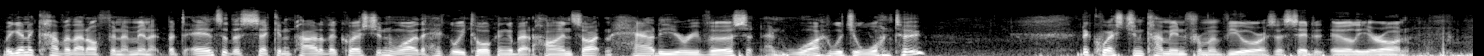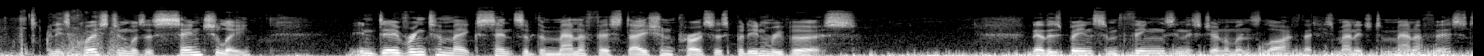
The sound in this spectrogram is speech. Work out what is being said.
We're going to cover that off in a minute, but to answer the second part of the question, why the heck are we talking about hindsight and how do you reverse it and why would you want to? The question come in from a viewer, as I said earlier on, and his question was essentially endeavoring to make sense of the manifestation process, but in reverse. Now, there's been some things in this gentleman's life that he's managed to manifest,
